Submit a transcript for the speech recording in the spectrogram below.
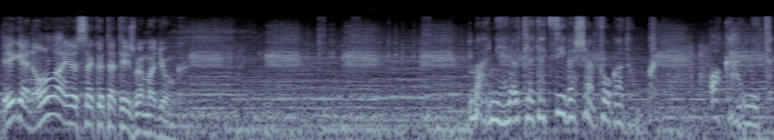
Igen, online összekötetésben vagyunk. Bármilyen ötletet szívesen fogadunk. Akármit,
